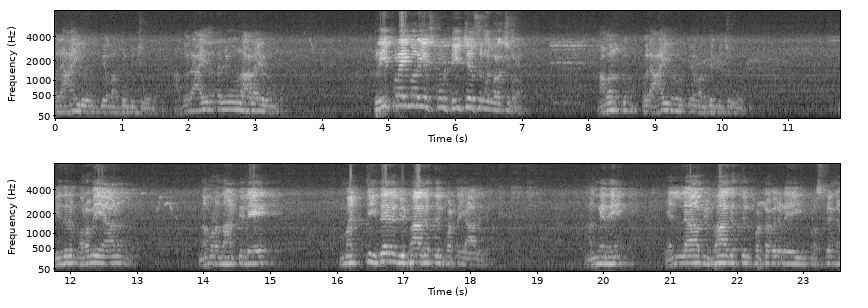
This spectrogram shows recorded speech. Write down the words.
ഒരായിരം രൂപ വർദ്ധിപ്പിച്ചു കൊടുത്തു. അതൊരായിരത്തഞ്ഞൂറ് ആളേ ഉള്ളൂ. പ്രീ പ്രൈമറി സ്കൂൾ ടീച്ചേഴ്സിന് കുറച്ച് പേർ അവർക്കും ഒരു ആയിരം രൂപ വർദ്ധിപ്പിച്ചു കൊടുക്കും ഇതിനു പുറമെയാണ് നമ്മുടെ നാട്ടിലെ മറ്റിതര വിഭാഗത്തിൽപ്പെട്ട ആളുകൾ. അങ്ങനെ എല്ലാ വിഭാഗത്തിൽപ്പെട്ടവരുടെയും പ്രശ്നങ്ങൾ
